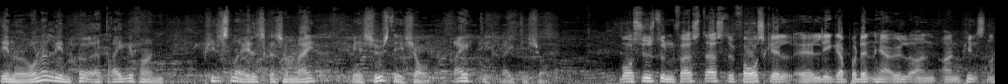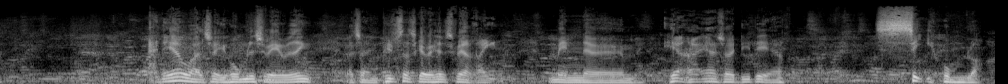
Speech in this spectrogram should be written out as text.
Det er noget underligt noget at drikke for en pilsner elsker som mig, men jeg synes, det er sjovt. Rigtig, rigtig sjovt. Hvor synes du, den første største forskel øh, ligger på den her øl og en, og en pilsner? Ja, det er jo altså i humlesvævet, ikke? Altså en pilsner skal jo helst være ren. Men øh, her har jeg så de der C-humler.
